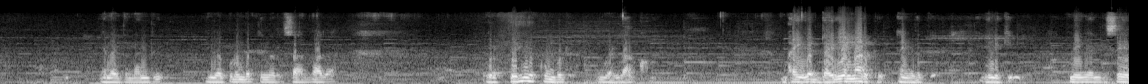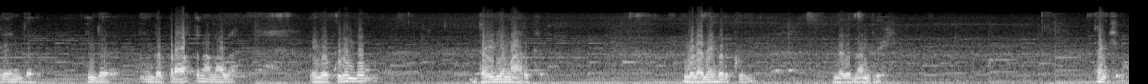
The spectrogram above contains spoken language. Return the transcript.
எனது நன்றி. எங்கள் குடும்பத்தினர் சார்பாக ஒரு பெரிய கும்பிடு உங்கள் எல்லாருக்கும். பயங்கர தைரியமாக இருக்குது எங்களுக்கு இன்னைக்கு. நீங்கள் இந்த செய்கிற இந்த இந்த இந்த பிரார்த்தனைனால எங்கள் குடும்பம் தைரியமாக இருக்கு. உங்கள் அனைவருக்கும் எனது நன்றி. தேங்க்யூ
